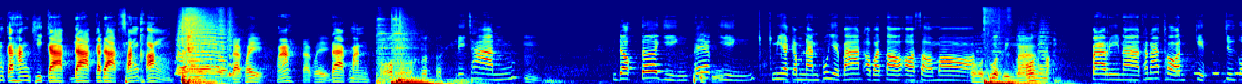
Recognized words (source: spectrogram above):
ำกระหังขี้กาก ดากกระดากสังคัง ดากไพ่ฮะ ดากไพ่ดากมัน โอ้โห ดิฉัน อืมด็อกเตอร์หญิง แพทย์หญิง เมียกำนันผู้ใหญ่บ้านอบตอสม โอ้โหทั่วถึงมากโอ้ยมาปารีนาธนาธรกิจจือโอ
